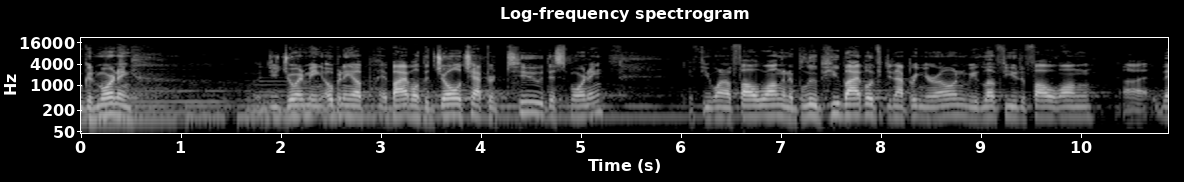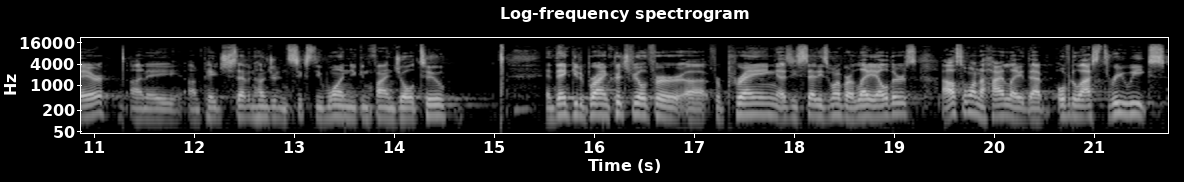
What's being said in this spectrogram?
Well, good morning. Would you join me in opening up a Bible to Joel chapter 2 this morning? If you want to follow along in a blue Pew Bible, if you did not bring your own, we'd love for you to follow along uh, there on, a, on page 761. You can find Joel 2. And thank you to Brian Critchfield for, uh, for praying. As he said, he's one of our lay elders. I also want to highlight that over the last three weeks,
